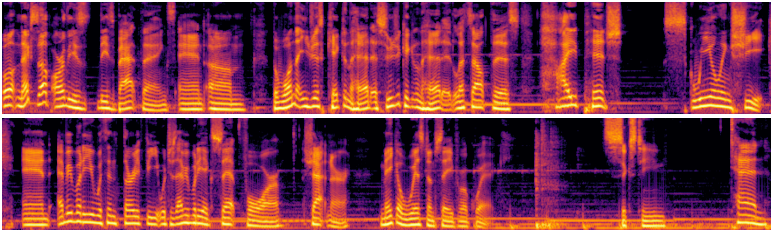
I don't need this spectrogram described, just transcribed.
Well, next up are these these bat things, and um, the one that you just kicked in the head. As soon as you kick it in the head, it lets out this high pitched squealing shriek, and everybody within thirty feet, which is everybody except for Shatner, make a wisdom save real quick. 16. 10.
